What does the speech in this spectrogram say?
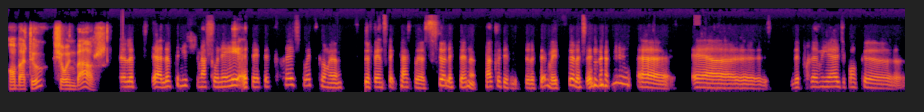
en bateau, sur une barge. Le, le finish Marconnet était, très chouette quand même de faire un spectacle sur la scène, pas côté de la scène, mais sur la scène. Euh, et euh, le premier, je pense que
